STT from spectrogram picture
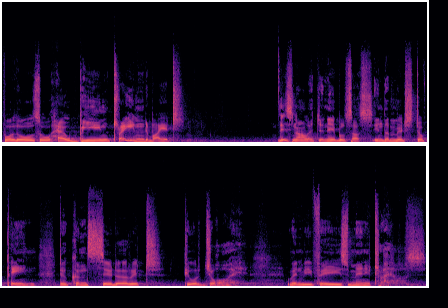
for those who have been trained by it. This knowledge enables us, in the midst of pain, to consider it pure joy when we face many trials.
